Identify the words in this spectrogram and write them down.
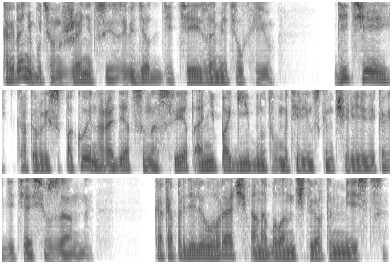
Когда-нибудь он женится и заведет детей, заметил Хью. Детей, которые спокойно родятся на свет, они погибнут в материнском чреве, как дитя Сюзанны. Как определил врач, она была на четвертом месяце,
